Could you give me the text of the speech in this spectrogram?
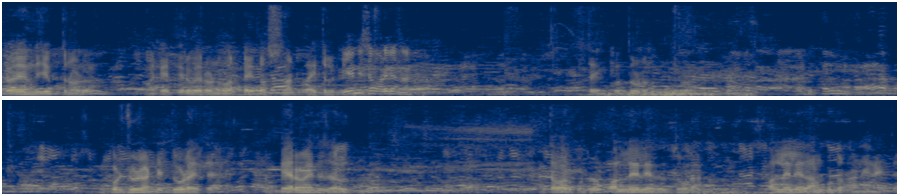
ఇరవై ఎనిమిది చెప్తున్నాడు. మనకైతే ఇరవై రెండు వరకు అయితే వస్తున్నట్టు రైతులకి. ఇంకో దూడ ఇంకోటి చూడండి దూడ అయితే. బేరం అయితే జరుగుతుంది. ఎంతవరకు ఉంటుందో పల్లె లేదు దూడ. పల్లె లేదు అనుకుంటున్నా నేనైతే.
